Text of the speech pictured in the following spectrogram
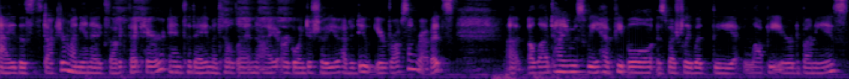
Hi, this is Dr. Munyon at Exotic Vet Care, and today Matilda and I are going to show you how to do eardrops on rabbits. Uh, a lot of times we have people, especially with the loppy-eared bunnies,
